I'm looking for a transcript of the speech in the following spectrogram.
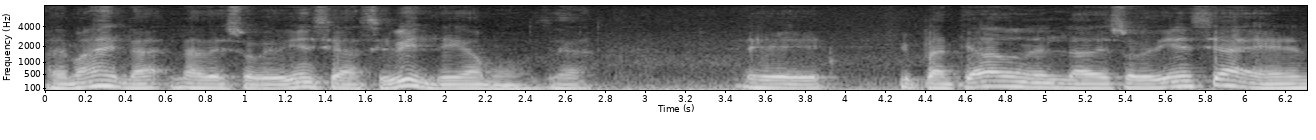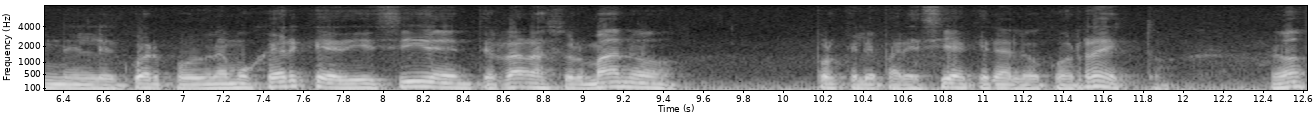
además es la, desobediencia civil, digamos. Eh, y planteada la desobediencia en el cuerpo de una mujer que decide enterrar a su hermano porque le parecía que era lo correcto. ¿no?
